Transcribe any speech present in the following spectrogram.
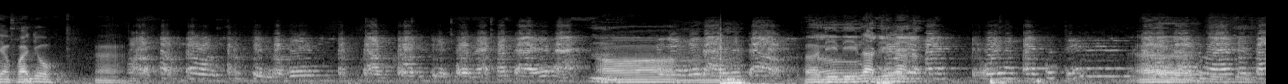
ยังควันอยู่อ่า ต้องต้องต้องสิ่งแบบนี้สามคนสี่คนนะเข้าใจไหมนะอ๋อไม่ได้เลยเจ้าเออดีดีละดีละไปโอ้ยไปพุทธิเออมาไปเจ้า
